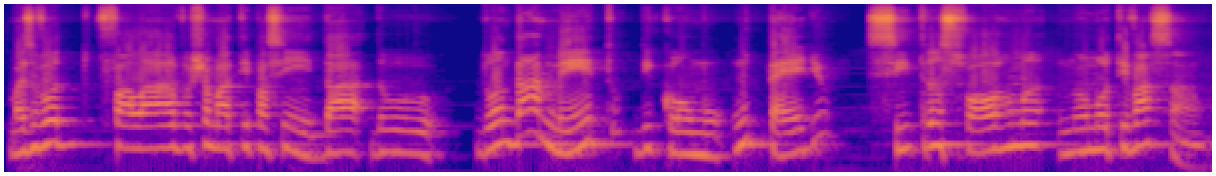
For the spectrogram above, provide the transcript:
mas eu vou falar, vou chamar tipo assim, da, do, do andamento de como um tédio se transforma numa motivação,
